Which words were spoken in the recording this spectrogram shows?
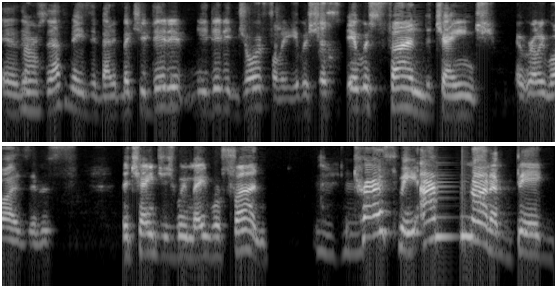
There no. was nothing easy about it, but you did it. You did it joyfully. It was just. It was fun to change. It really was. It was. The changes we made were fun. Mm-hmm. Trust me, I'm not a big.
